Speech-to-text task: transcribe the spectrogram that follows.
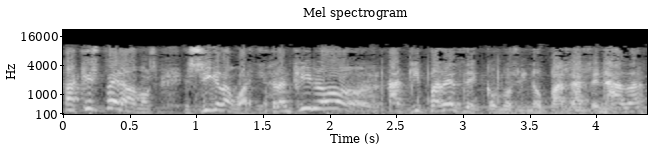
¿a qué esperamos? Sigue la guardia. Tranquilo, aquí parece como si no pasase nada.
